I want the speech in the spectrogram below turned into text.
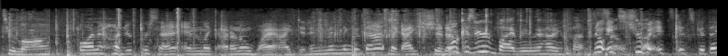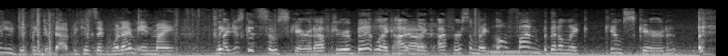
too long. 100% and like I don't know why I didn't even think of that. Like I should Well, have. because we were vibing, we were having fun. no, so, it's true, but it's it's good that you did think of that because like when I'm in my like I just get so scared after a bit. Like Yeah. I'm like at first I'm like, oh fun, but then I'm like, okay, I'm scared.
